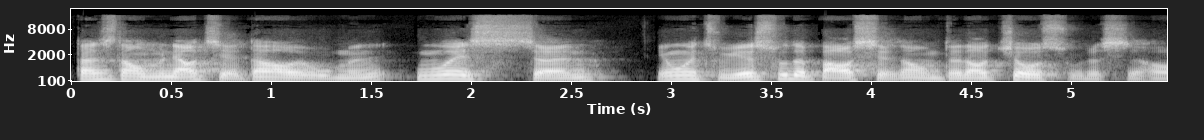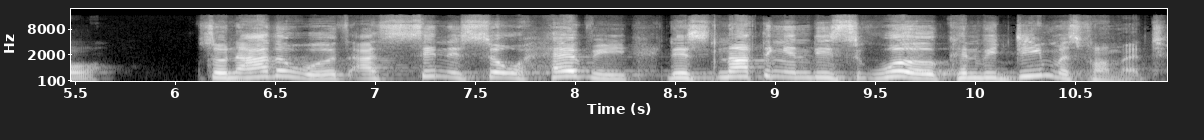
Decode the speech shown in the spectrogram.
但是当我们了解到我们因为神，因为主耶稣的宝血让我们得到救赎的时候， so in other words, our sin is so heavy, there's nothing in this world can redeem us from it.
